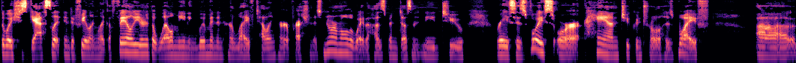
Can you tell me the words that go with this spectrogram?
The way she's gaslit into feeling like a failure, the well-meaning women in her life telling her oppression is normal, the way the husband doesn't need to raise his voice or hand to control his wife. Uh,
